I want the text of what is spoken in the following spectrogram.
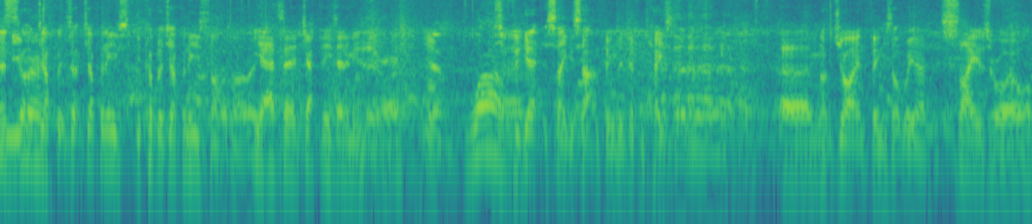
then you got a Jap- Japanese, a couple of Japanese titles, are they? Yeah, it's a Japanese Enemy Zero. Yeah. Wow. You forget the Sega Saturn things are different cases over there. Um, Not giant things like we had. Slayers Royal.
